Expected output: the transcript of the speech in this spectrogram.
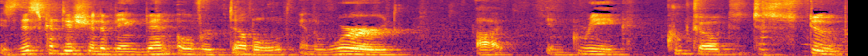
is this condition of being bent over doubled in the word uh, in Greek, kupto, to stoop.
